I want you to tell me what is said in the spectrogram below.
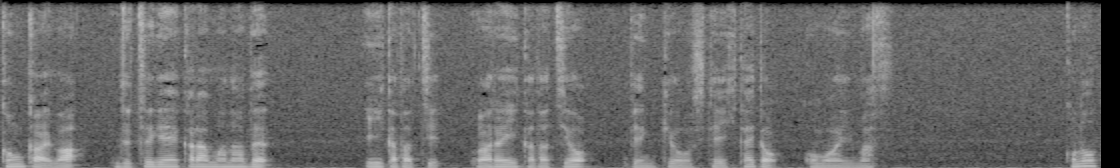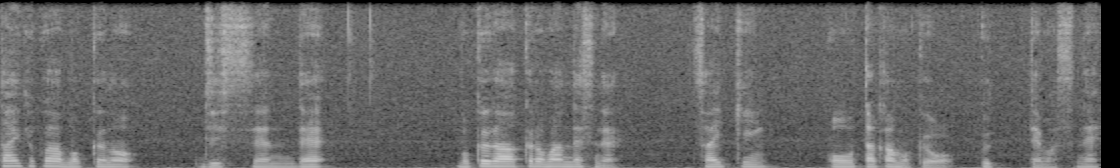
今回は絶芸から学ぶいい形悪い形を勉強していきたいと思います。この対局は僕の実戦で僕が黒番ですね。最近大高目を打ってますね。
